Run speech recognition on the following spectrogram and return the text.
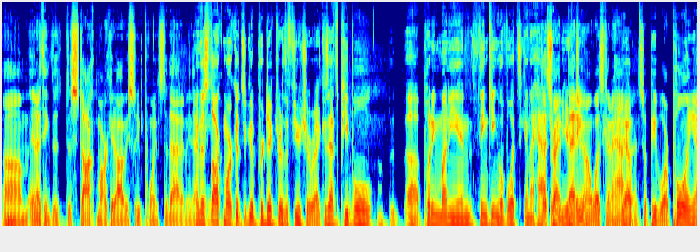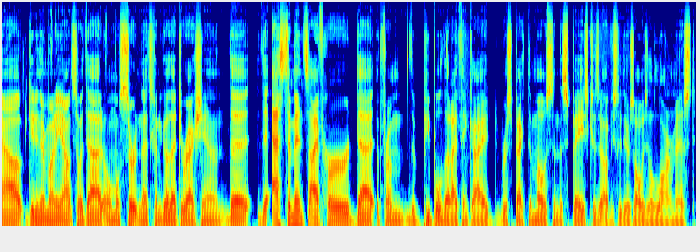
Um, and I think the, the stock market obviously points to that. I mean, that and the stock market's a good predictor of the future, right? Because that's people uh, putting money in, thinking of what's going to happen. That's right. in a year or Betting on what's going to happen. Yep. So people are pulling out, getting their money out. So with that, almost certain that's going to go that direction. The the estimates I've heard that from the people that I think I respect the most in the space, because obviously there's always alarmist,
